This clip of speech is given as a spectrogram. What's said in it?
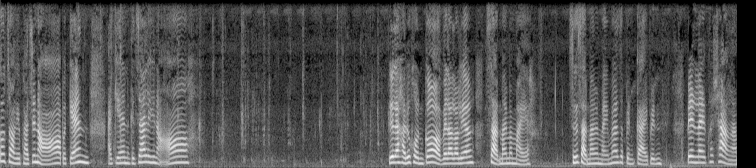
ต้นจอกเก็บขาจีหนอไปแกนอาแกนกระจาลีหนอนี่แหละค่ะทุกคนก็เวลาเราเลี้ยงสัตว์มาใหม่ๆอะซื้อสัตว์มาใหม่ๆไม่ว่าจะเป็นไก่เป็นเป็นอะไรก็ช่างอะ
